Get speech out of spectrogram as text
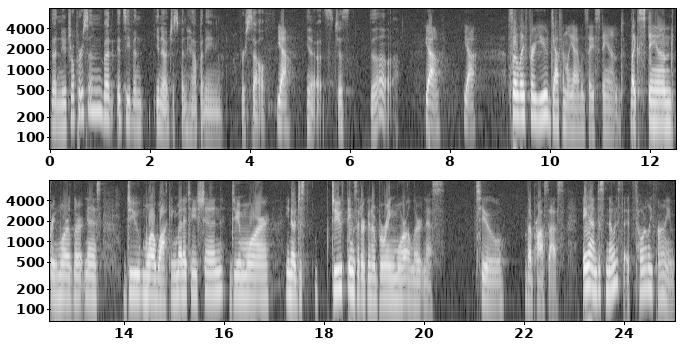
the neutral person, but it's even you know just been happening for self. Yeah. You know, it's just, ugh. Yeah. Yeah. So, like for you, definitely, I would say stand. Like, stand, bring more alertness, do more walking meditation, do more, you know, just do things that are going to bring more alertness to the process. And just notice it. It's totally fine.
